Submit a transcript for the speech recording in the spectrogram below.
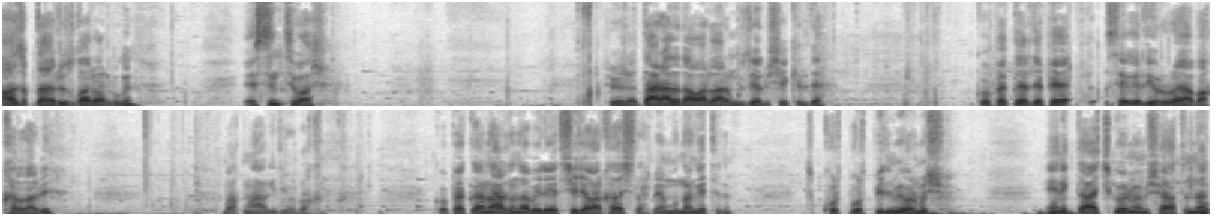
Azıcık daha rüzgar var bugün. Esinti var. Şöyle darada davarlarım güzel bir şekilde. Köpekler depe sevir diyor oraya bakarlar bir. Bak ne gidiyor bakın. Köpeklerin ardında böyle yetişecek arkadaşlar. Ben bundan getirdim. Kurt burt bilmiyormuş. Enik daha hiç görmemiş hayatında.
